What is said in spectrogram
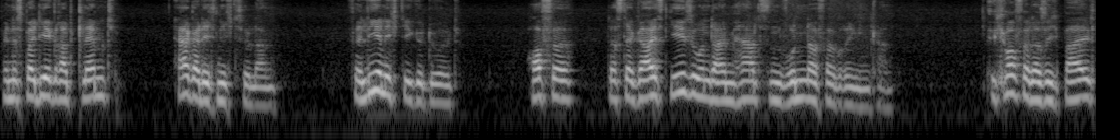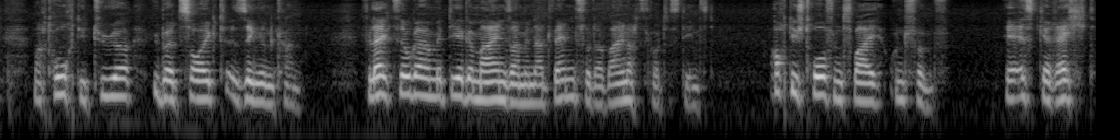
Wenn es bei dir gerade klemmt, ärger dich nicht zu lang. Verlier nicht die Geduld. Hoffe, dass der Geist Jesu in deinem Herzen Wunder verbringen kann. Ich hoffe, dass ich bald, macht hoch die Tür, überzeugt singen kann. Vielleicht sogar mit dir gemeinsam in Advents- oder Weihnachtsgottesdienst. Auch die Strophen 2 und 5. Er ist gerecht,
